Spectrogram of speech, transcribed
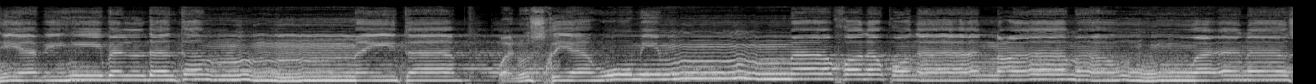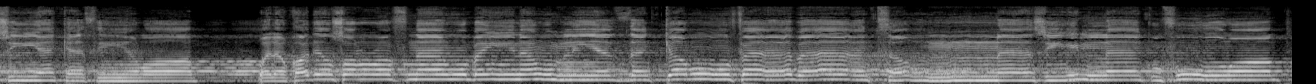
لنحيي به بلدة ميتا ونسقيه مما خلقنا أنعاما وأناسيا كثيرا. ولقد صرفناه بينهم ليذكروا فأبى أكثر الناس إلا كفورا.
